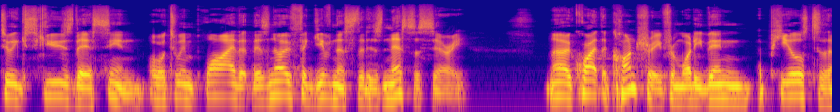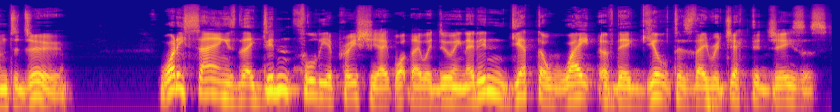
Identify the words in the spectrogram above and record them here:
to excuse their sin or to imply that there's no forgiveness that is necessary. No, quite the contrary from what he then appeals to them to do. What he's saying is they didn't fully appreciate what they were doing. They didn't get the weight of their guilt as they rejected Jesus.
